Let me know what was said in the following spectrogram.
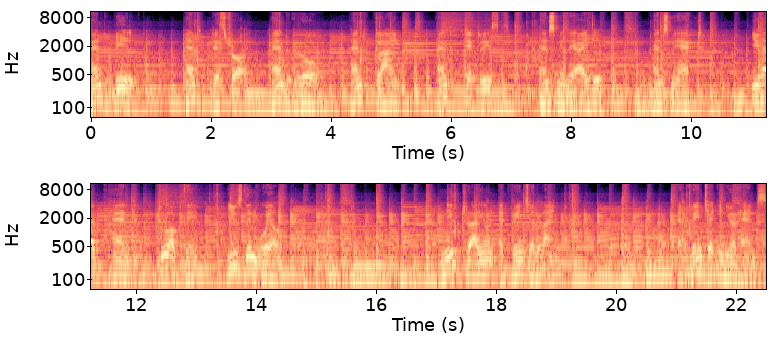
Hand build. Hand destroy. Hand row. Hand climb. Hand take risks. Hands may lay idle. Hands may act. You have hand, two of them. Use them well. New Tryon Adventure Line. Adventure in your hands.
